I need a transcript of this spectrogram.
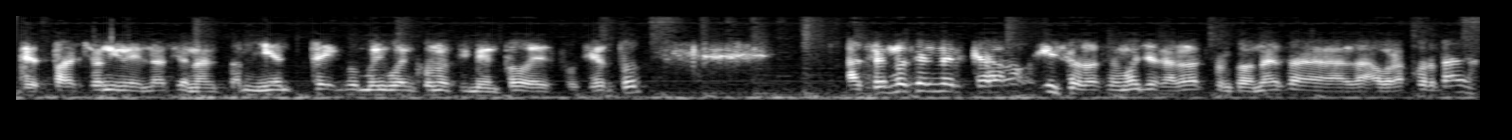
despacho a nivel nacional, también tengo muy buen conocimiento de esto, ¿cierto? Hacemos el mercado y se lo hacemos llegar a las personas a la hora acordada.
